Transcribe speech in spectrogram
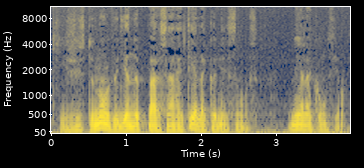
qui justement veut dire ne pas s'arrêter à la connaissance, mais à la conscience.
